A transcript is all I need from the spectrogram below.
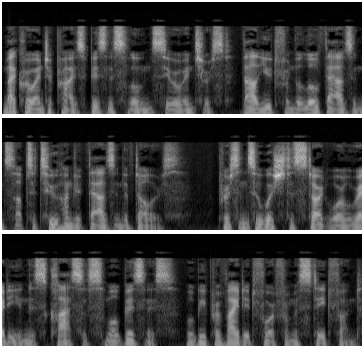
Micro-enterprise business loans zero interest, valued from the low thousands up to 200,000 of dollars. Persons who wish to start or already in this class of small business will be provided for from a state fund.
